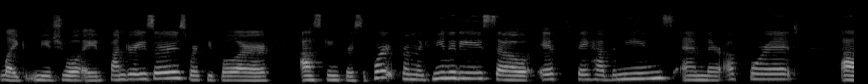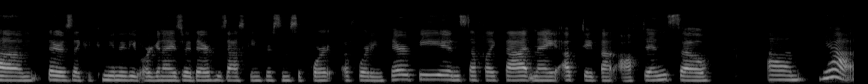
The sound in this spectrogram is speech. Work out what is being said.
like mutual aid fundraisers where people are asking for support from the community. So if they have the means and they're up for it, um, there's like a community organizer there who's asking for some support affording therapy and stuff like that. And I update that often. So um, yeah.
